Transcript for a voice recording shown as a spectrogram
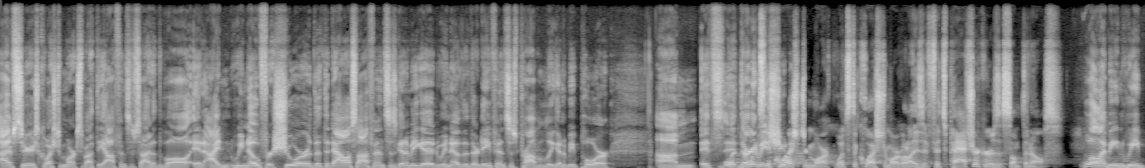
I have serious question marks about the offensive side of the ball and I we know for sure that the Dallas offense is going to be good. We know that their defense is probably going to be poor. Um it's what, they're going to be the question mark. What's the question mark on is it Fitzpatrick or is it something else? Well, I mean, we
